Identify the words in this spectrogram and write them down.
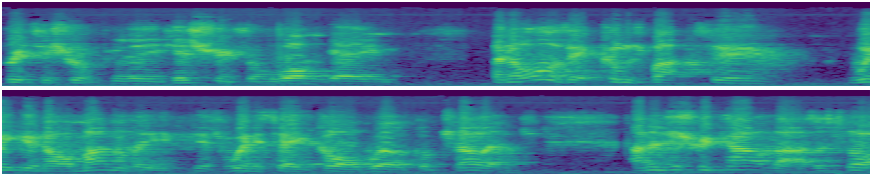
British Rugby League history for one game. And all of it comes back to Wigan or Manly, this winner take all World Club Challenge. And I just recount that as a sort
